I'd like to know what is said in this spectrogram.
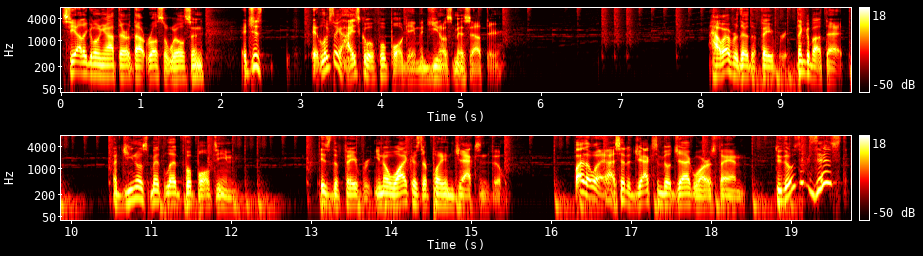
Seattle going out there without Russell Wilson. It just it looks like a high school football game with Geno Smith's out there. However, they're the favorite. Think about that. A Geno Smith led football team is the favorite. You know why? Because they're playing Jacksonville. By the way, I said a Jacksonville Jaguars fan. Do those exist?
